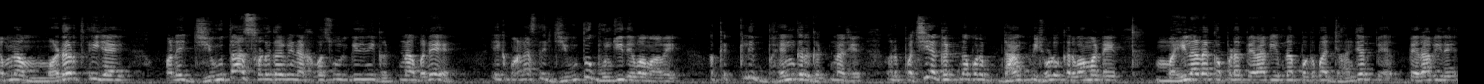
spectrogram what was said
એમના મર્ડર થઈ જાય અને જીવતા સળગાવી નાખવા સુધીની ઘટના બને, એક માણસને જીવતો ભૂંજી દેવામાં આવે. આ કેટલી ભયંકર ઘટના છે. અને પછી આ ઘટના પર ઢાંક પીછોડો કરવા માટે મહિલાના કપડાં પહેરાવી, એમના પગમાં ઝાંઝર પહે- પહેરાવીને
